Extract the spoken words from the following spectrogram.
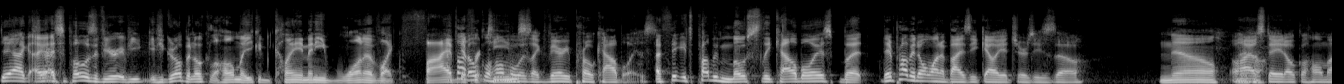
Yeah, I, I, I suppose if you're if you if you grew up in Oklahoma, you could claim any one of like I five thought different Oklahoma teams. was like very pro Cowboys. I think it's probably mostly Cowboys, but They probably don't want to buy Zeke Elliott jerseys though. no, Ohio no. State, Oklahoma.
